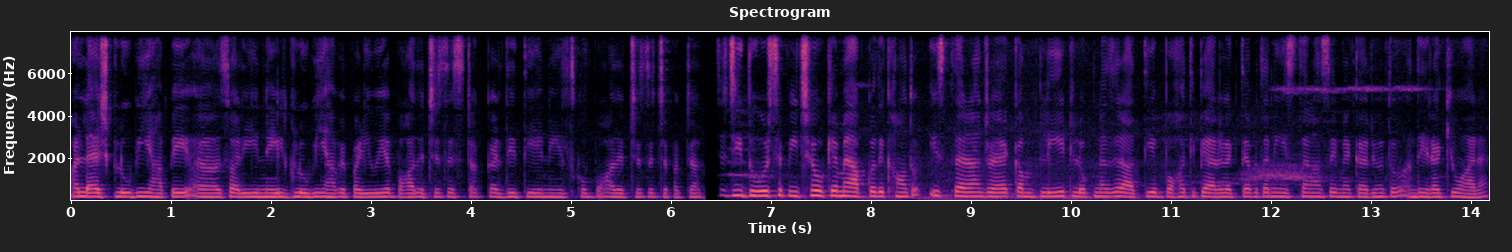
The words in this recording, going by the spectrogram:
और लैश ग्लू भी यहाँ पे सॉरी नेल ग्लू भी यहाँ पर पड़ी हुई है, बहुत अच्छे से स्टक कर देती है नेल्स को, बहुत अच्छे से चिपक जाती है जी, दूर से पीछे होके मैं आपको दिखाऊँ तो इस तरह जो है कंप्लीट लुक नज़र आती है, बहुत ही प्यारा लगता है। पता नहीं इस तरह से मैं कर रही हूँ तो अंधेरा क्यों आ रहा है?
